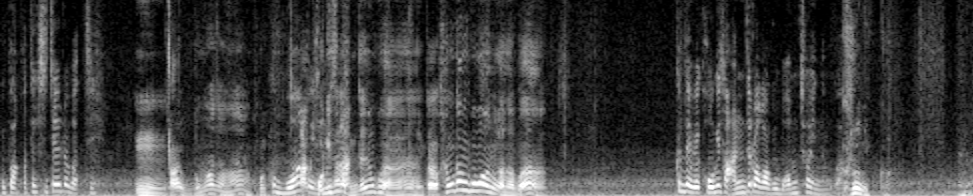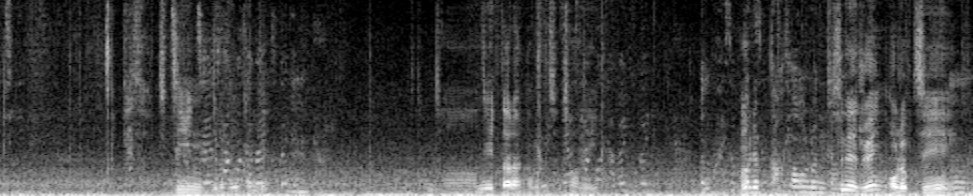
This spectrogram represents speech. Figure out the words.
오빠 아까 택시 째려 봤지? 응. 아, 너무하잖아. 거, 그거 뭐 하고 아, 거기 있는 있으면 거야? 안 되는 거야. 그러니까 한강공원 가나 봐. 근데 왜 거기서 안 들어가고 멈춰 있는 거야? 그러니까. 계속 직진이라 사고 생각한대 다발 구간입니다. 천천히 따라가면 천천히 어렵다 서울 운전. 시내 주행 어렵지. 응.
